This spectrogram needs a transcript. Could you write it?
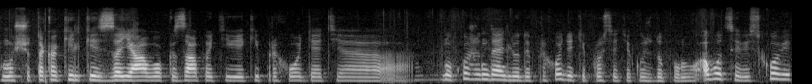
Тому що така кількість заявок, запитів, які приходять, е, ну кожен день люди приходять і просять якусь допомогу. Або це військові,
